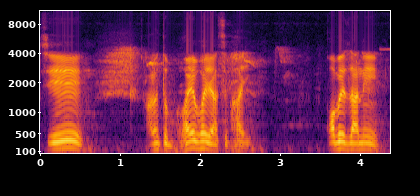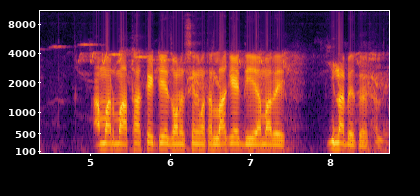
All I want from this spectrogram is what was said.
যে আমি তো ভয়ে ভয়ে আছি ভাই। কবে জানি আমার মাথা কেটে জনসিনের মাথা লাগিয়ে দিয়ে আমারে কি না বের করে ফেলে।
